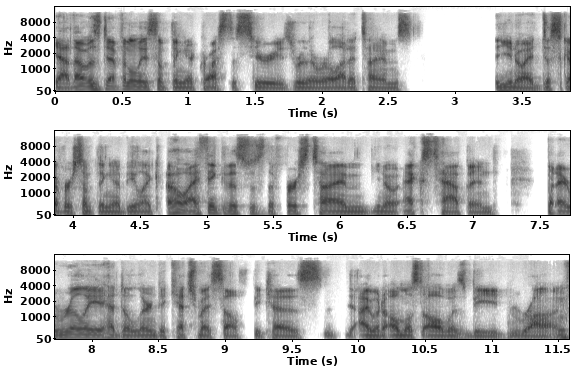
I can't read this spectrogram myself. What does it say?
yeah that was definitely something across the series where there were a lot of times you know i'd discover something i'd be like oh i think this was the first time you know x happened but i really had to learn to catch myself because i would almost always be wrong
